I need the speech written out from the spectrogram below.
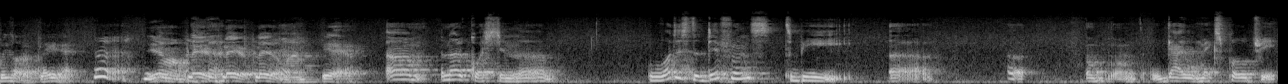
We gotta play that. yeah. Yeah, man, play it, play it, play it, man. Yeah. Um, another question. Um, what is the difference to be uh, uh, a, a guy who makes poetry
